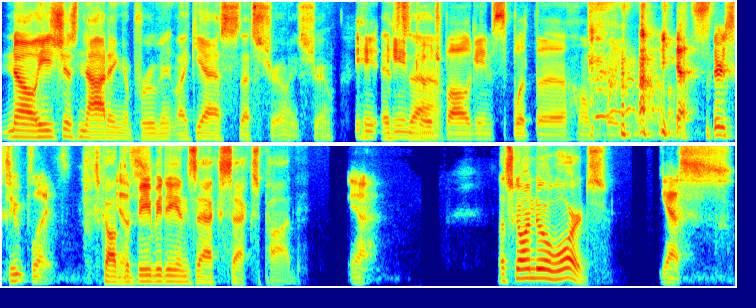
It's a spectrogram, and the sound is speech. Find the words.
No, he's just nodding, approving. Like, yes, that's true. It's true. He, he and Coach uh, Ball game split the home plate. yes, there's two plays. It's called Yes. the BBD and Zach Sex Pod. Yeah. Let's go into awards. Yes.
